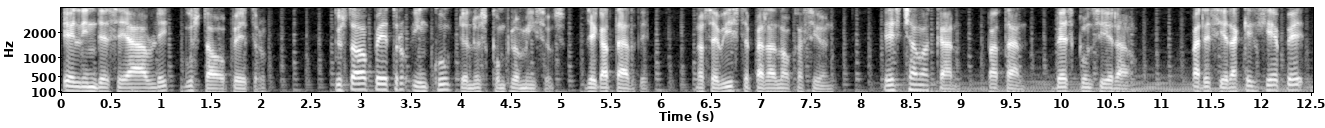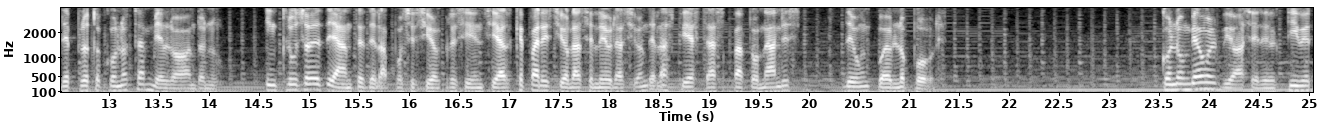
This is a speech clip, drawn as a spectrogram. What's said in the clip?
El indeseable Gustavo Petro. Gustavo Petro incumple los compromisos, llega tarde, no se viste para la ocasión, es chabacán, patán, desconsiderado. Pareciera que el jefe de protocolo también lo abandonó, incluso desde antes de la posesión presidencial que pareció la celebración de las fiestas patronales de un pueblo pobre. Colombia volvió a ser el Tíbet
